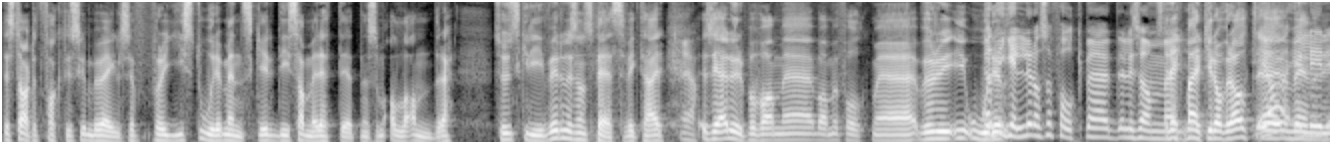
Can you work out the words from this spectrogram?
Det startet faktisk en bevegelse for å gi store mennesker de samme rettighetene som alle andre. Så hun skriver liksom spesifikt her. Ja. Så jeg lurer på hva med, hva med folk med i ordet, Ja, Det gjelder også folk med liksom strekkmerker overalt. ja, eller,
